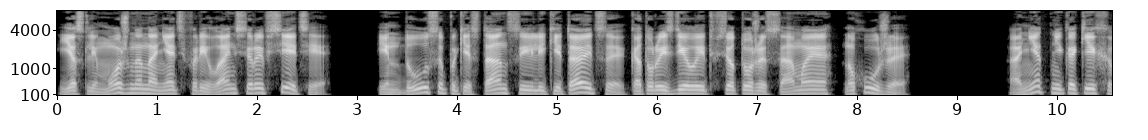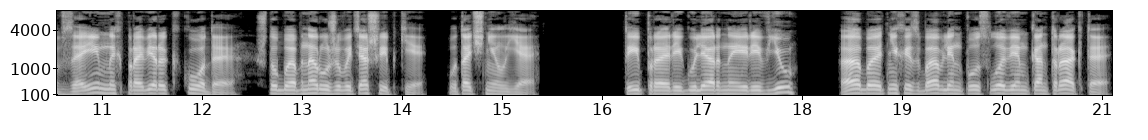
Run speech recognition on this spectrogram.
если можно нанять фрилансеры в сети? Индуса, пакистанца или китайца, который сделает все то же самое, но хуже. А нет никаких взаимных проверок кода, чтобы обнаруживать ошибки, уточнил я. Ты про регулярные ревью? Абы от них избавлен по условиям контракта.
